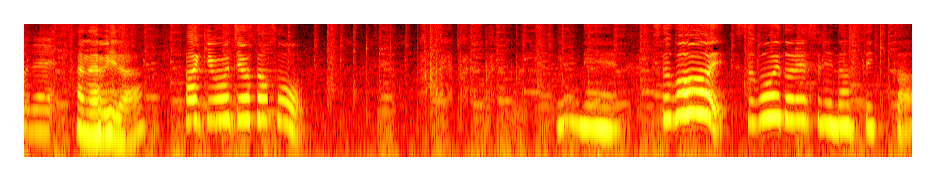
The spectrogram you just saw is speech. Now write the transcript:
これ花びら？あ気持ちよさそう。パラパラパラパラ。いいね。すごい！すごいドレスになってきた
